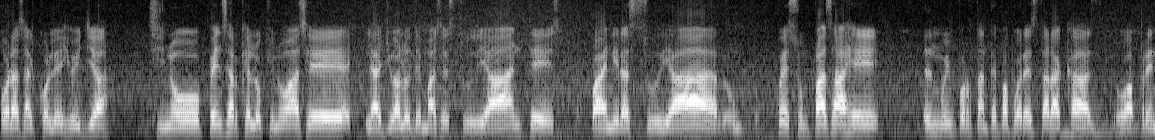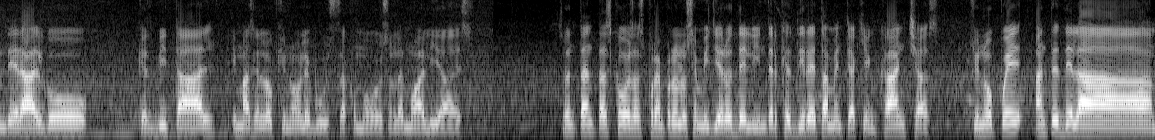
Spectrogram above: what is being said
horas al colegio y ya, sino pensar que lo que uno hace le ayuda a los demás estudiantes para venir a estudiar, un- pues un pasaje es muy importante para poder estar acá o aprender algo que es vital y más en lo que uno le gusta como son las modalidades. Son tantas cosas, por ejemplo, los semilleros del INDER, que es directamente aquí en canchas, que uno puede, antes de la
